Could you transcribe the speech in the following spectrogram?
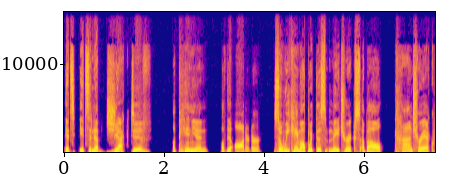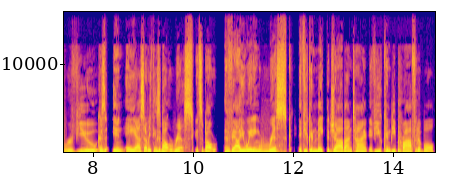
It's it's an objective opinion of the auditor so we came up with this matrix about contract review because in AS, everything's about risk. It's about evaluating risk. If you can make the job on time, if you can be profitable,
